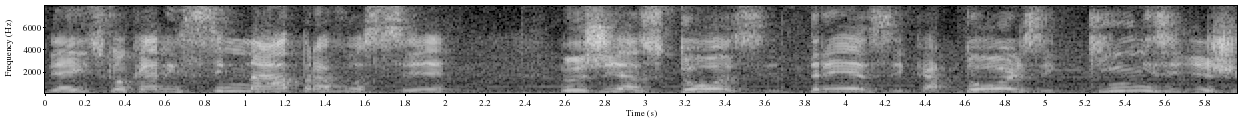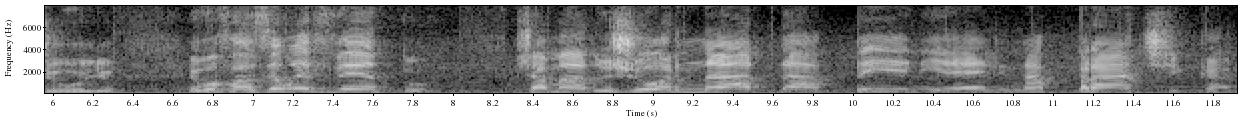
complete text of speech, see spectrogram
E é isso que eu quero ensinar para você. Nos dias 12, 13, 14, 15 de julho, eu vou fazer um evento chamado Jornada PNL na Prática.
